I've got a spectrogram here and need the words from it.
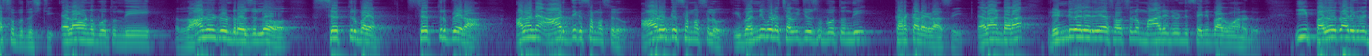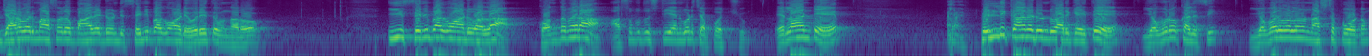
అశుభ దృష్టి ఎలా ఉండబోతుంది? రానున్నటువంటి రోజుల్లో శత్రు భయం శత్రుపీడ అలానే ఆర్థిక సమస్యలు ఆరోగ్య సమస్యలు ఇవన్నీ కూడా చవి చూసిపోతుంది కర్కటక రాశి. ఎలా అంటారా? రెండు వేల ఇరవై సంవత్సరంలో మారేటువంటి శని భగవానుడు. ఈ పదో తారీఖున జనవరి మాసంలో మారేటువంటి శని భగవానుడు ఎవరైతే ఉన్నారో ఈ శని భగవానుడి వల్ల కొంతమేర అశుభ దృష్టి అని కూడా చెప్పవచ్చు ఎలా అంటే పెళ్ళి కానటువంటి వారికైతే ఎవరో కలిసి ఎవరి వలన నష్టపోవటం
